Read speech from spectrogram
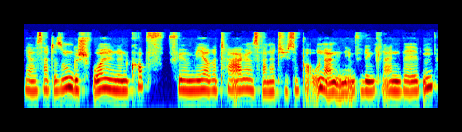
ja, es hatte so einen geschwollenen Kopf für mehrere Tage. Es war natürlich super unangenehm für den kleinen Welpen,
